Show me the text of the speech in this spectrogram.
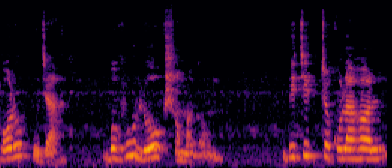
বড় পূজা, বহু লোক সমাগম। বিচিত্র কোলাহল,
